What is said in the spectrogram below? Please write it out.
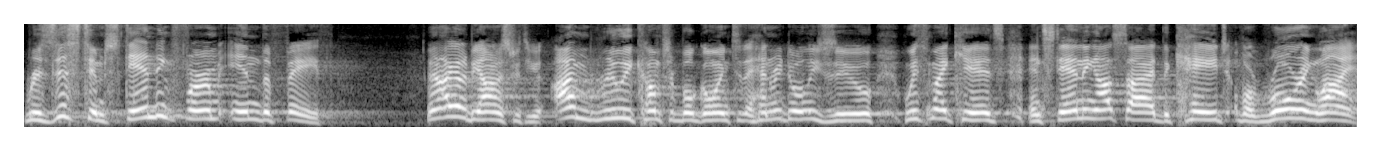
Resist him, standing firm in the faith And I gotta be honest with you, I'm really comfortable going to the Henry Doorly Zoo with my kids and standing outside the cage of a roaring lion.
